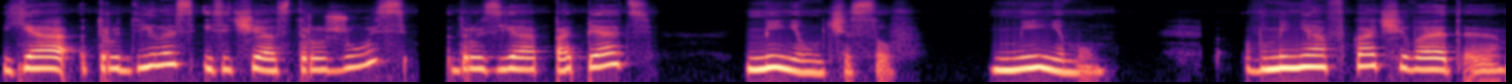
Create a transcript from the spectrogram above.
Я трудилась и сейчас тружусь, друзья, по пять минимум часов. Минимум. В меня вкачивает э,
